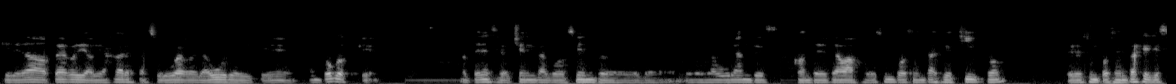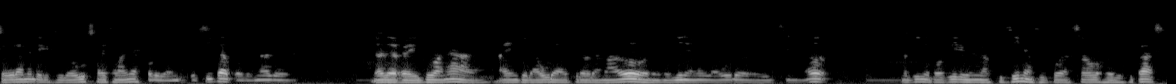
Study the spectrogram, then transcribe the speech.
que le daba pérdida viajar hasta su lugar de laburo y que tampoco es que no tenés el 80% de, de, los laburantes con teletrabajo, es un porcentaje chico, pero es un porcentaje que seguramente que si lo usa de esa manera es porque lo necesita, porque no le, no le reditúa nada. Alguien que labura de programador o que tiene un laburo de diseñador no tiene por qué ir en una oficina si puede hacerlo desde su casa.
